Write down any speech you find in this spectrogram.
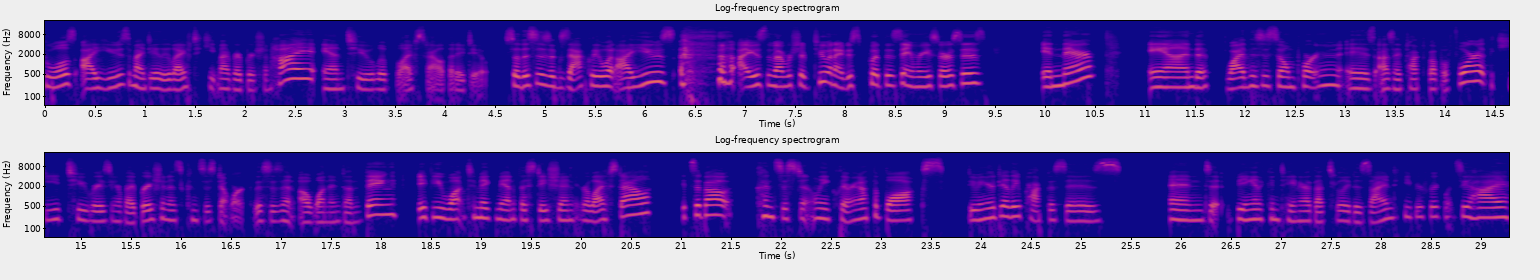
tools I use in my daily life to keep my vibration high and to live the lifestyle that I do. So, this is exactly what I use. I use the membership too, and I just put the same resources in there. And why this is so important is, as I've talked about before, the key to raising your vibration is consistent work. This isn't a one and done thing. If you want to make manifestation your lifestyle, it's about consistently clearing out the blocks, doing your daily practices, and being in a container that's really designed to keep your frequency high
